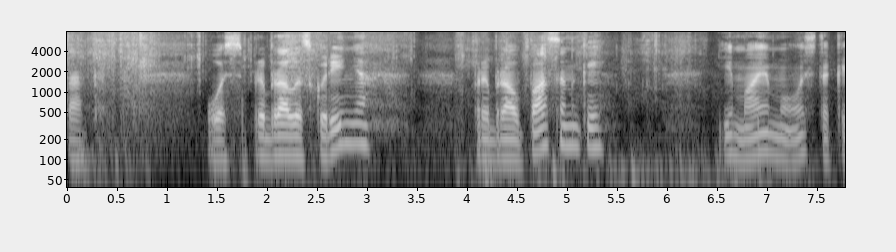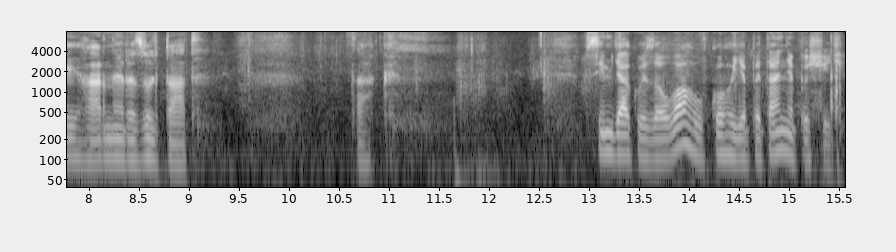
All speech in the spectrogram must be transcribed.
Так. Ось, прибрали з коріння, прибрав пасинки і маємо ось такий гарний результат. Так. Всім дякую за увагу. В кого є питання, пишіть.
